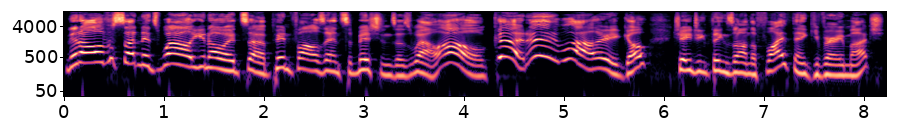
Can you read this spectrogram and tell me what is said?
Then all of a sudden, it's well, you know, it's uh, pinfalls and submissions as well. Oh, good. Hey, well, there you go. Changing things on the fly. Thank you very much.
